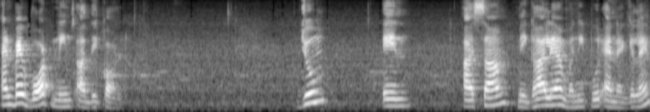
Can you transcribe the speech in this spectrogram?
and by what names are they called? Jhum in Assam, Meghalaya, Manipur and Nagaland.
